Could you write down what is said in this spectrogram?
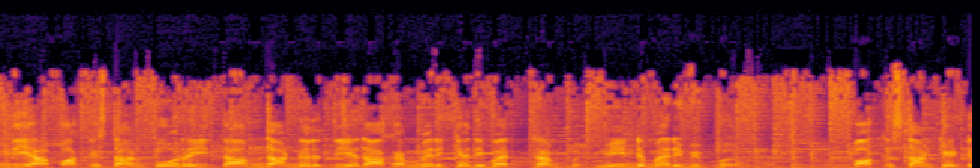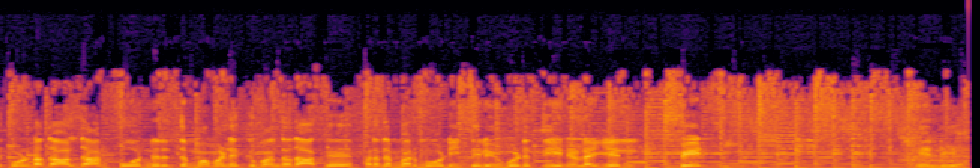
இந்தியா பாகிஸ்தான் போரை தாம் தான் நிறுத்தியதாக அமெரிக்க அதிபர் ட்ரம்ப் மீண்டும் அறிவிப்பு. பாகிஸ்தான் கேட்டுக்கொண்டதால் தான் போர் நிறுத்தம் அமலுக்கு வந்ததாக பிரதமர் மோடி தெளிவுபடுத்திய நிலையில் பேட்டி. India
